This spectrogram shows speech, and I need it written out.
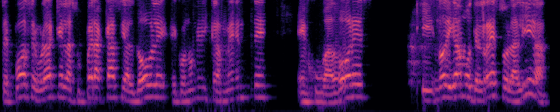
te puedo asegurar que la supera casi al doble económicamente en jugadores y no digamos del resto de la liga.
